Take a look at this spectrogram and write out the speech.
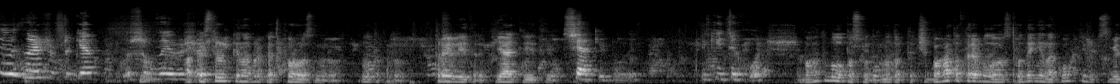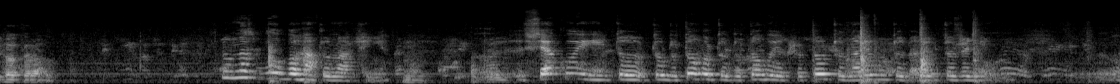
Не знаю, що таке особливе. А щось. кастрюльки, наприклад, по розміру. Ну тобто 3 літри, 5 літрів. Всякі були. Які ти хочеш. Багато було посуди? Ну тобто, чи багато треба було господині на кухні, щоб собі дати раду? Ну, у нас було багато начиня. Мгм. Всякої, і то, то до того, то до того, якщо то, то на рибу, то на рибу, то вже ні. Ну,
